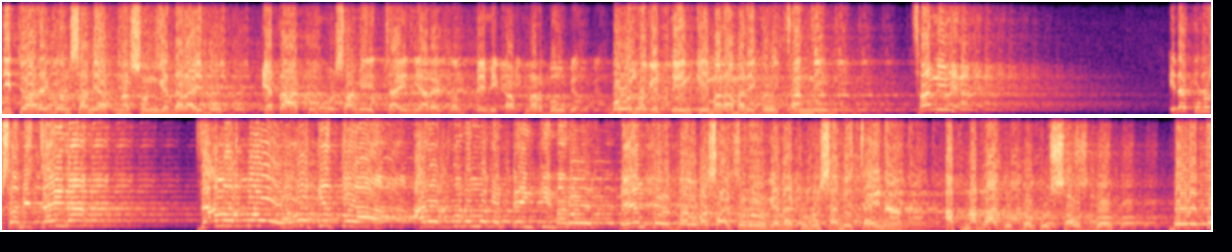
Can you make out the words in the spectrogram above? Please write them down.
দ্বিতীয় আরেকজন স্বামী আপনার সঙ্গে দাঁড়াইবো। এটা কোন স্বামী চাইনি আর একজন প্রেমিকা আপনার বউ বউয়ের লগে টেঙ্কি মারামারি করে ছাননি। ছাননি এটা কোন স্বামী চাই না যে আমার বউ আমাকে তোয়া আর একজনের লগে ট্যাঙ্কি মারো প্রেম করুক ভালোবাসা করুক এটা কোনো স্বামী চাই না। আপনার রাগ উঠবো গুসা উঠবো। বউরে তো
